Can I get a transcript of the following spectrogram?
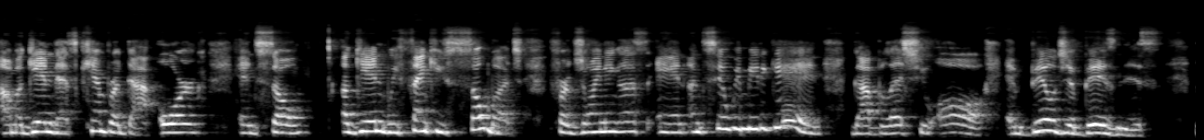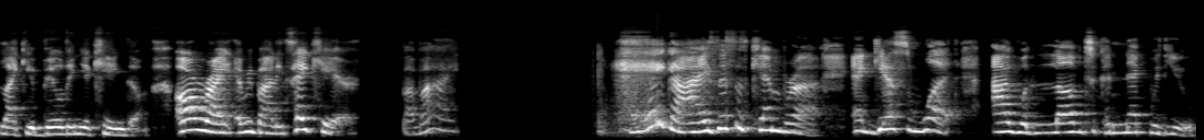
Um, again, that's kimbra.org. And so Again, we thank you so much for joining us. And until we meet again, God bless you all and build your business like you're building your kingdom. All right, everybody, take care. Bye bye. Hey guys, this is Kimbra. And guess what? I would love to connect with you.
